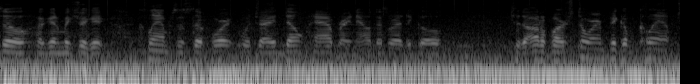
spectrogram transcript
So I gotta make sure I get clamps and stuff for it, which I don't have right now. That's why I had to go to the auto parts store and pick up clamps.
